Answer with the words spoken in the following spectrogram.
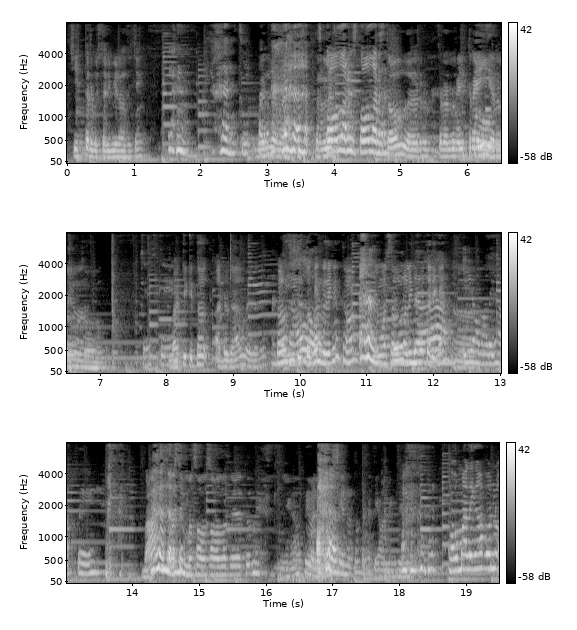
Cheater bisa dibilang sih ceng. Cita. Bener lah. Terlalu Stoller, stoller. stoler, terlalu betrayer. gitu. Berarti kita ada kan? Ada Kalau gitu gawe. kan tadi kan kawan yang masalah paling Sudah. tadi kan? Iya maling HP. Banyak sih masalah-masalah kayak itu. Tapi maling pasien atau berarti maling sih? Kau maling apa nu?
